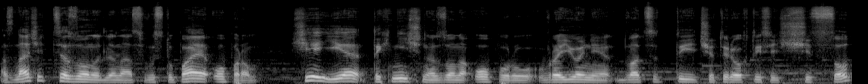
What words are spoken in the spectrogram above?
а значить, ця зона для нас виступає опором. Ще є технічна зона опору в районі 24 600,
